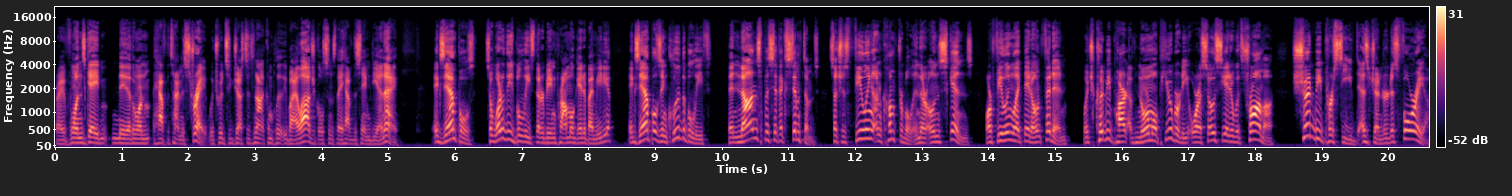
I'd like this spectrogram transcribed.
Right? If one's gay, the other one half the time is straight, which would suggest it's not completely biological since they have the same DNA. Examples. So, what are these beliefs that are being promulgated by media? Examples include the belief that non-specific symptoms, such as feeling uncomfortable in their own skins or feeling like they don't fit in, which could be part of normal puberty or associated with trauma, should be perceived as gender dysphoria.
